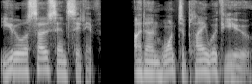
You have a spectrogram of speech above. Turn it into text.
You're so sensitive. I don't want to play with you.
